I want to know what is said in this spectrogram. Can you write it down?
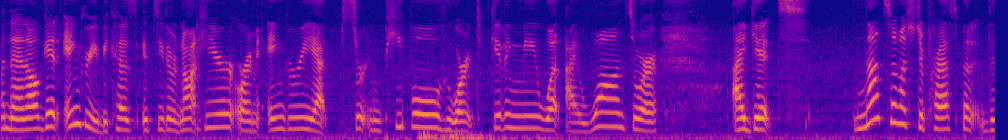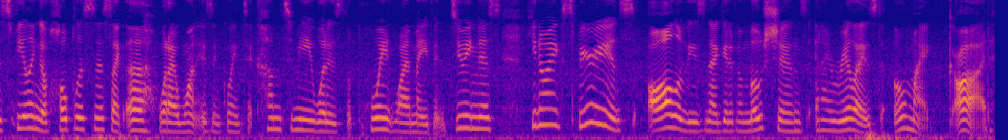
And then I'll get angry because it's either not here or I'm angry at certain people who aren't giving me what I want or I get not so much depressed, but this feeling of hopelessness like, ugh, what I want isn't going to come to me. What is the point? Why am I even doing this? You know, I experienced all of these negative emotions and I realized, oh my God,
